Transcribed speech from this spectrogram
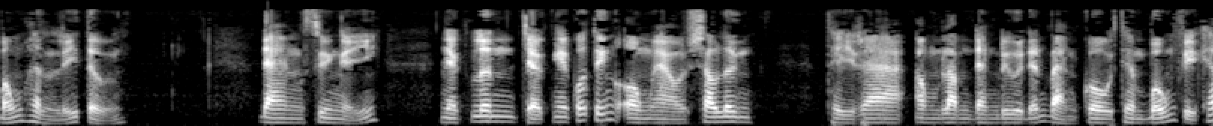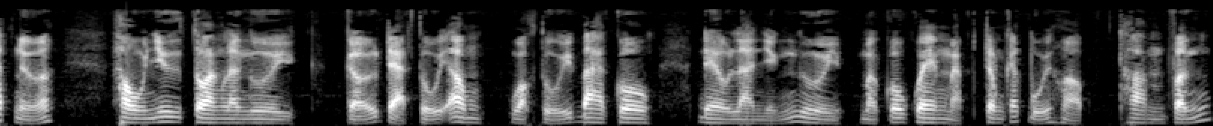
bóng hình lý tưởng. Đang suy nghĩ, Nhật Linh chợt nghe có tiếng ồn ào sau lưng. Thì ra ông Lâm đang đưa đến bàn cô thêm bốn vị khách nữa, hầu như toàn là người cỡ trạc tuổi ông hoặc tuổi ba cô, đều là những người mà cô quen mặt trong các buổi họp tham vấn,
